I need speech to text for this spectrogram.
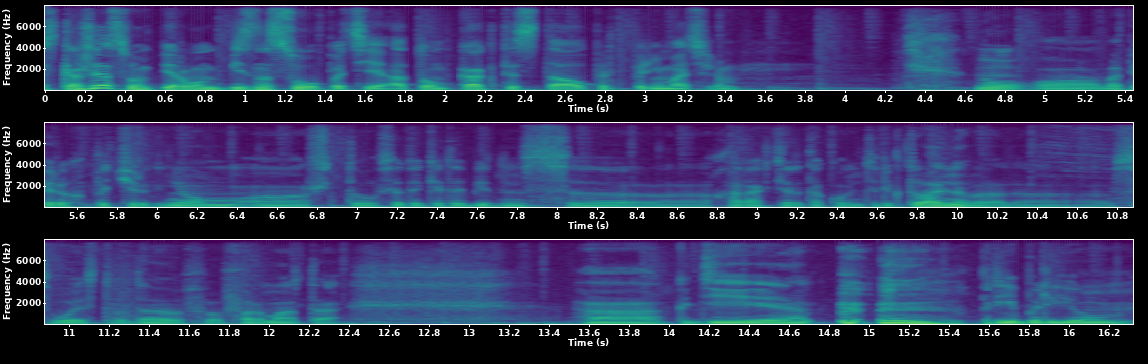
Расскажи о своем первом бизнес-опыте, о том, как ты стал предпринимателем. Ну, э, во-первых, подчеркнем, э, что все-таки это бизнес э, характера такого интеллектуального э, свойства, да, формата, э, где прибылью,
